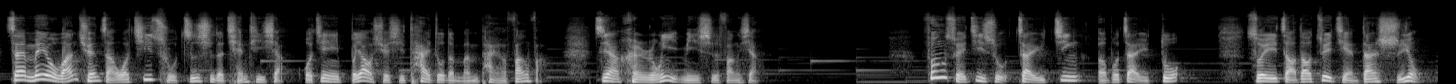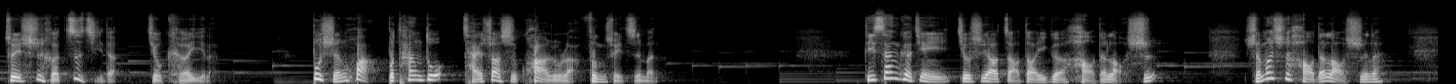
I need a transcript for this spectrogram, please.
在没有完全掌握基础知识的前提下，我建议不要学习太多的门派和方法，这样很容易迷失方向。风水技术在于精而不在于多，所以找到最简单、实用、最适合自己的就可以了。不神话，不贪多，才算是跨入了风水之门。第三个建议就是要找到一个好的老师。什么是好的老师呢？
